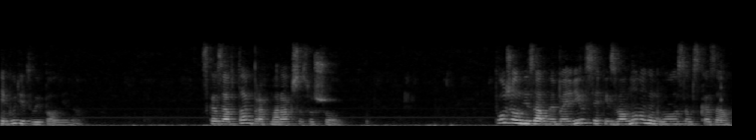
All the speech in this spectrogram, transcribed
не будет выполнено. Сказав так, Брахмаракшас ушел. Он внезапно появился и взволнованным голосом сказал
